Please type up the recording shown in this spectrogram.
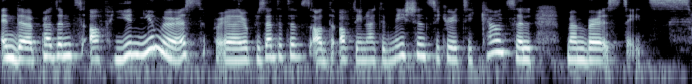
in the presence of numerous uh, representatives of the, of the, United Nations Security Council member states.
